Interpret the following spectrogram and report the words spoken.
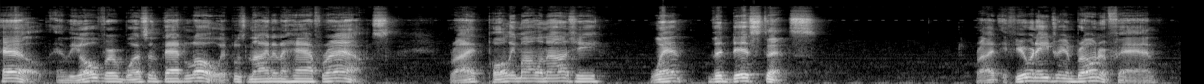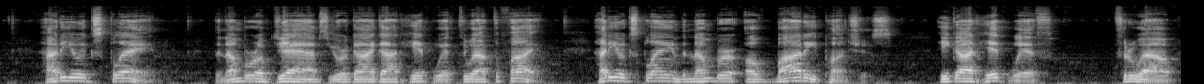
held, and the over wasn't that low. It was nine and a half rounds right? Paulie Malignaggi went the distance, right? If you're an Adrien Broner fan, how do you explain the number of jabs your guy got hit with throughout the fight? How do you explain the number of body punches he got hit with throughout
